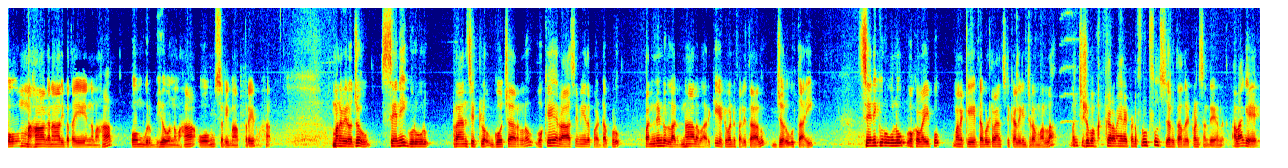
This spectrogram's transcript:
ఓం మహాగణాధిపతయే నమ. ఓం గురుభ్యో నమ. ఓం శ్రీమాత్రే నమ. మనం ఈరోజు శని గురువులు ట్రాన్సిట్లో గోచారంలో ఒకే రాశి మీద పడ్డప్పుడు పన్నెండు లగ్నాల వారికి ఎటువంటి ఫలితాలు జరుగుతాయి? శని గురువులు ఒకవైపు మనకి డబుల్ ట్రాన్సిట్ కలిగించడం వల్ల మంచి శుభకరమైనటువంటి ఫ్రూట్ఫుల్స్ జరుగుతుంది ఎటువంటి సందేహం లేదు. అలాగే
